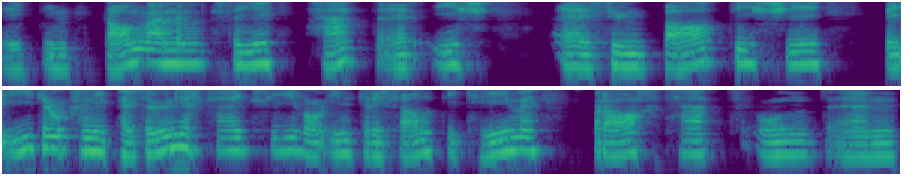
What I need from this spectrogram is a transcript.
dort im Gang, wenn man gesehen hat. Er ist eine sympathische, beeindruckende Persönlichkeit gewesen, die interessante Themen gebracht hat und ähm,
